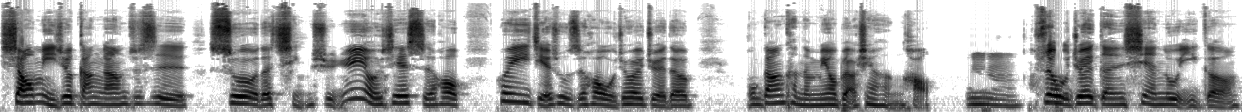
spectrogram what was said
消弭就刚刚就是所有的情绪，因为有些时候会议结束之后，我就会觉得我刚刚可能没有表现很好，嗯，所以我就会跟陷入一个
